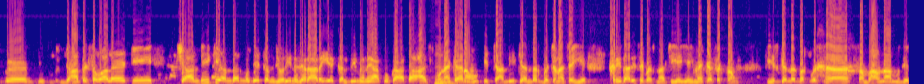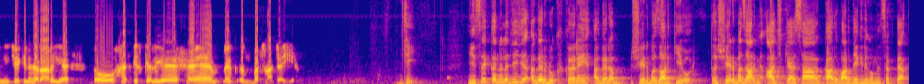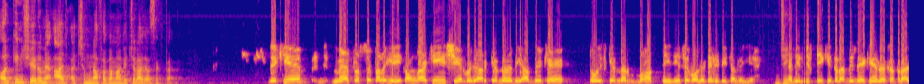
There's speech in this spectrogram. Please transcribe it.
जहाँ तक सवाल है कि चांदी के अंदर मुझे कमज़ोरी नज़र आ रही है। कल भी मैंने आपको कहा था आज पुनः हम्म। कह रहा हूँ कि चांदी के अंदर बचना चाहिए खरीदारी से बचना चाहिए यही मैं कह सकता हूँ कि इसके अंदर संभावना मुझे नीचे की नज़र आ रही है तो इसके लिए बचना चाहिए। जी। ये से कर्नल जी अगर रुख करें अगर अब शेयर बाज़ार की ओर तो शेयर बाज़ार में आज कैसा कारोबार देखने को मिल सकता है और किन शेयरों में आज अच्छा मुनाफा कमा के चला जा सकता है? देखिए मैं सबसे पहले यही कहूँगा कि शेयर बाज़ार के अंदर यदि आप देखें तो इसके अंदर बहुत तेज़ी से वॉलिटिलिटी चल रही है। यदि निफ्टी की तरफ़ भी देखें तो सत्रह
